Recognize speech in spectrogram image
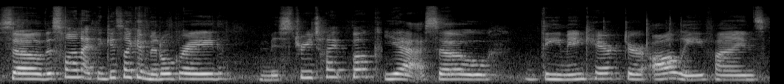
So this one I think it's like a middle grade mystery type book. Yeah so the main character Ollie finds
